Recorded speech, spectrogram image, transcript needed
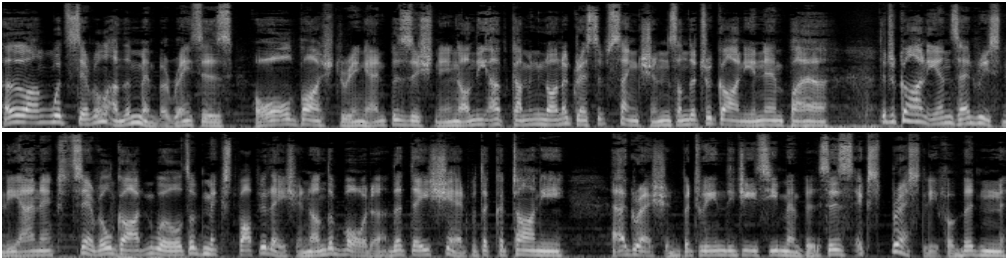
along with several other member races, all posturing and positioning on the upcoming non-aggressive sanctions on the Trigonian Empire. The Trigonians had recently annexed several garden worlds of mixed population on the border that they shared with the Katani. Aggression between the GC members is expressly forbidden.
